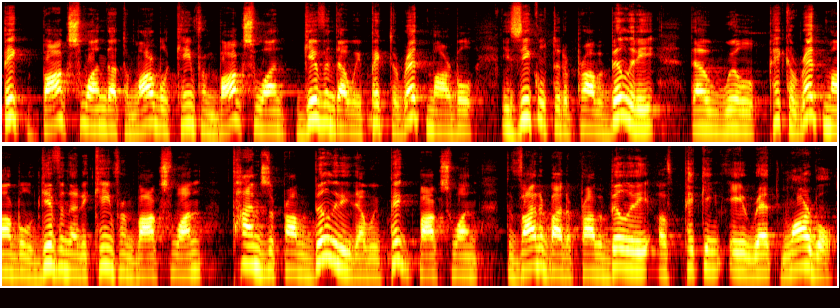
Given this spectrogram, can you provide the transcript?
pick box 1 that the marble came from box 1 given that we picked a red marble is equal to the probability that we'll pick a red marble given that it came from box 1 times the probability that we picked box 1 divided by the probability of picking a red marble.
